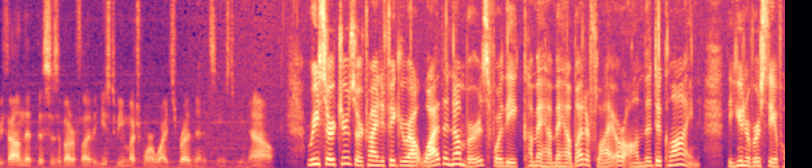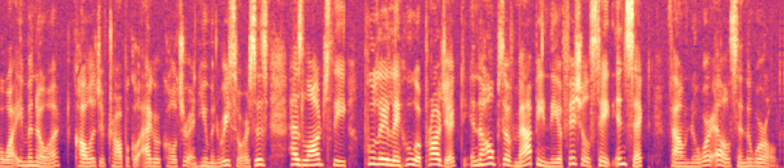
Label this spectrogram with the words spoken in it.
We found that this is a butterfly that used to be much more widespread than it seems to be now. Researchers are trying to figure out why the numbers for the Kamehameha butterfly are on the decline. The University of Hawaii Manoa College of Tropical Agriculture and Human Resources has launched the Pulelehua project in the hopes of mapping the official state insect found nowhere else in the world.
